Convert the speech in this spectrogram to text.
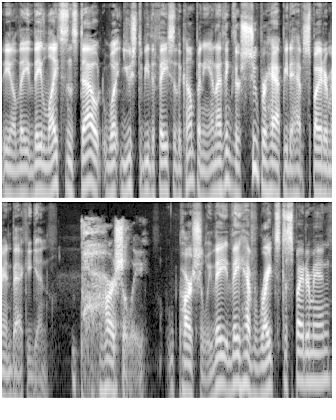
you know they they licensed out what used to be the face of the company, and I think they're super happy to have Spider Man back again. Partially, Partially, they they have rights to Spider Man.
